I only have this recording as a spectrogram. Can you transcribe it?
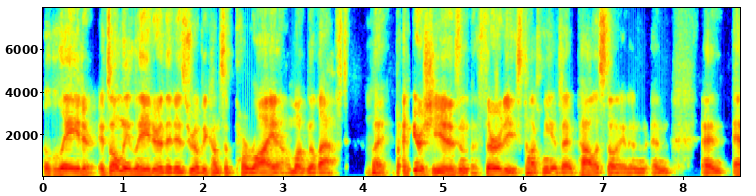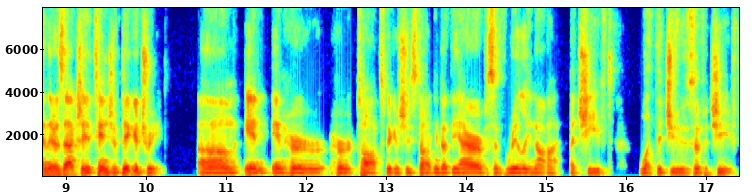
later it's only later that Israel becomes a pariah among the left. But but here she is in the 30s talking about Palestine and and and and there's actually a tinge of bigotry um, in in her her talks because she's talking about the Arabs have really not achieved what the Jews have achieved.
